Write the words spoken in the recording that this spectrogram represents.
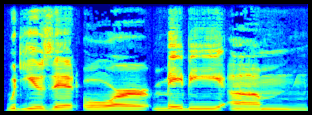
would use it, or maybe um,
